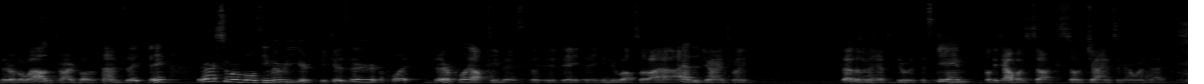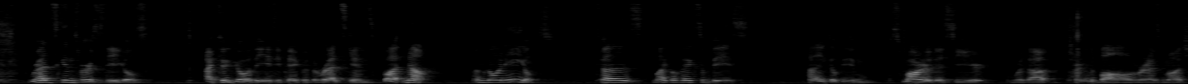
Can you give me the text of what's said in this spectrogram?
They're the wild card both times. They they they're a Super Bowl team every year because they're a play they're a playoff team basically. They, they, they can do well. So I, I have the Giants winning. that doesn't really have to do with this game, but the Cowboys suck, so Giants are going to win that. Redskins versus Eagles. I could go with the easy pick with the Redskins, but no, I'm going Eagles because Michael Vick's a beast. I think he'll be smarter this year without turning the ball over as much.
